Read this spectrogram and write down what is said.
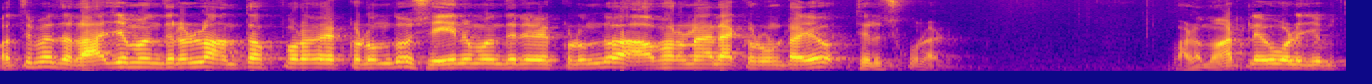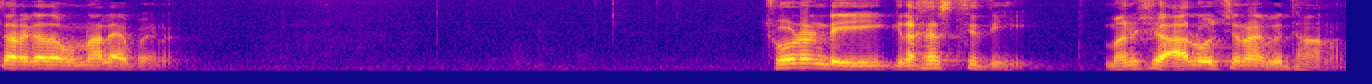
మొత్తం మీద రాజమందిరంలో అంతఃపురం ఎక్కడుందో శయన మందిరం ఎక్కడుందో ఆభరణాలు ఎక్కడ ఉంటాయో తెలుసుకున్నాడు. వాళ్ళ మాటలే వాళ్ళు చెప్తారు కదా ఉన్నా లేకపోయినా. చూడండి గ్రహస్థితి మనిషి ఆలోచన విధానం.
